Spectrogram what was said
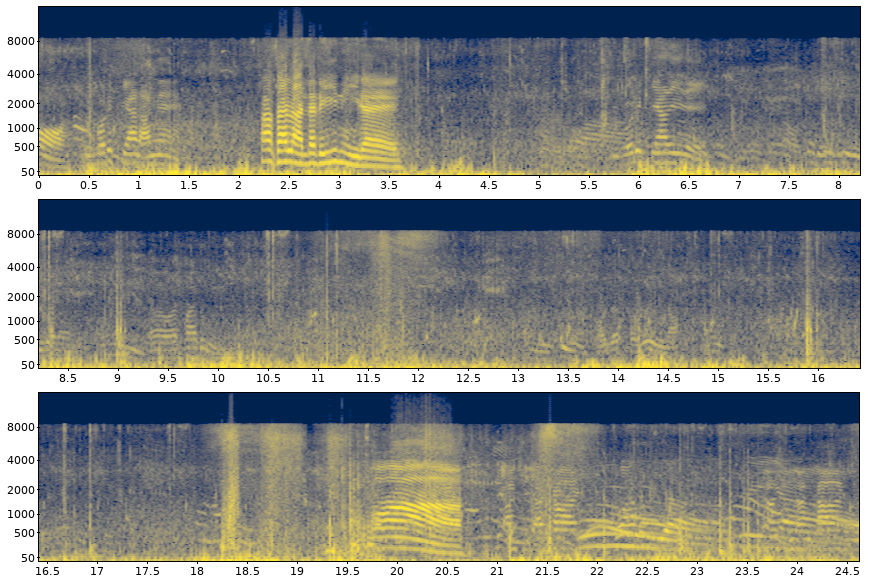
哦，你无咧惊人呢，他才懒得理你嘞。你无咧惊你嘞。哇，这样起来开，哎呀，哎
